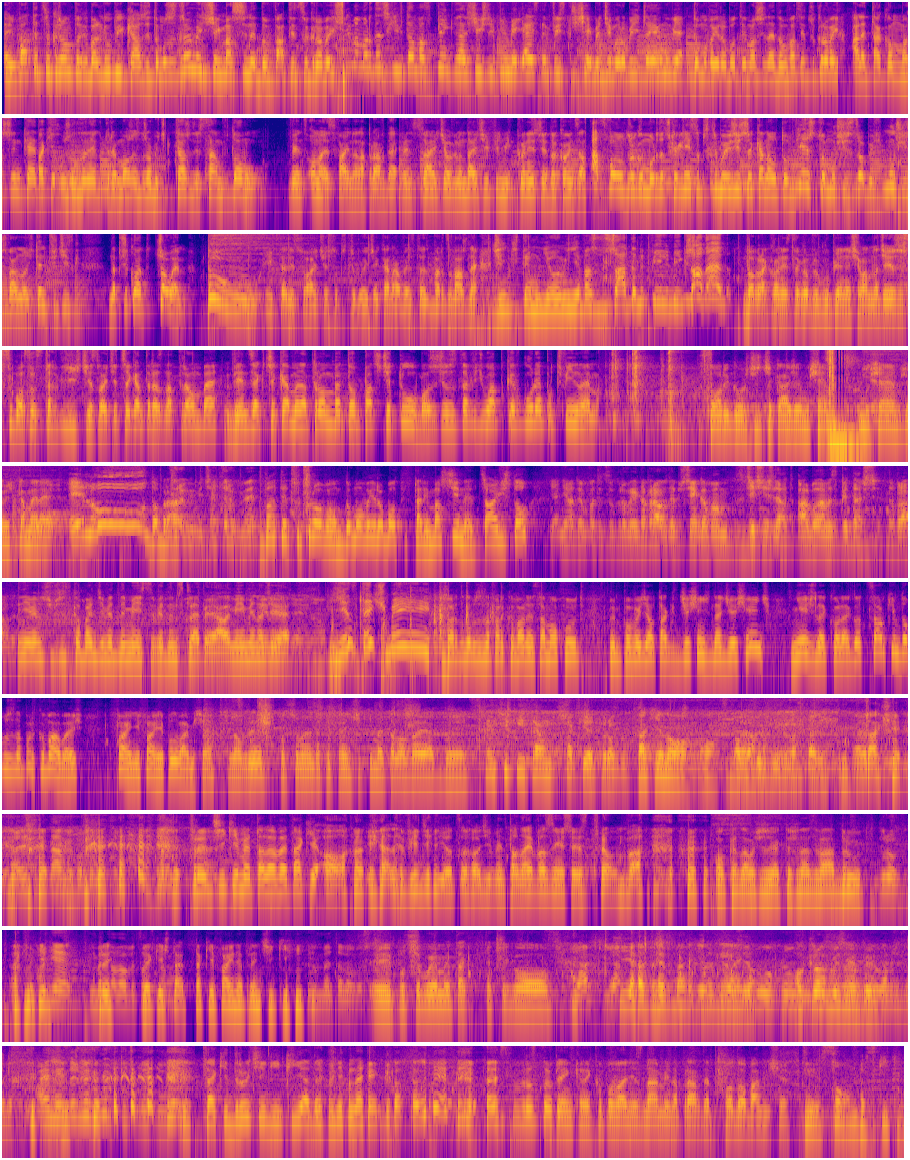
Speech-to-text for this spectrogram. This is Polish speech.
Ej, watę cukrową to chyba lubi każdy, to może zrobimy dzisiaj maszynę do waty cukrowej. Siema mordeczki, witam was pięknie na dzisiejszym filmie, ja jestem Fris. Dzisiaj będziemy robili, tak jak mówię, domowej roboty maszynę do waty cukrowej, ale taką maszynkę, takie urządzenie, które może zrobić każdy sam w domu. Więc ona jest fajna, naprawdę. Więc słuchajcie, oglądajcie filmik koniecznie do końca. A swoją drugą mordeczkę, jak nie subskrybujesz jeszcze kanał, to wiesz co musisz zrobić. Musisz walnąć ten przycisk, na przykład czołem. Puu! I wtedy słuchajcie, subskrybujecie kanał, więc to jest bardzo ważne. Dzięki temu nie ominie was żaden filmik, żaden! Dobra, koniec tego wygłupienia się. Mam nadzieję, że suba zostawiliście. Słuchajcie, czekam teraz na trąbę, więc jak czekamy na trąbę, to patrzcie tu. Możecie zostawić łapkę w górę pod filmem. Sorry gościu, czekajcie, musiałem, musiałem wziąć kamerę. Elu! Dobra. Co robimy dzisiaj? Co robimy? Watę cukrową, domowej roboty, stary, maszynę, czaisz to? Ja nie jadłem waty cukrowej naprawdę, przysięgam wam z 10 lat, albo nawet z 15, naprawdę. Nie wiem, czy wszystko będzie w jednym miejscu, w jednym sklepie, ale miejmy nadzieję. nadzieję, no. Jesteśmy! Bardzo dobrze zaparkowany samochód, bym powiedział tak 10 na 10. Nieźle kolego, całkiem dobrze zaparkowałeś. Fajnie, fajnie, podoba mi się. Dzień dobry, potrzebujemy takie pręciki metalowe jakby... Kręciki tam takie progu. Takie no, o, dobra. Takie Ale znamy po pręciki metalowe takie o, ale wiedzieli o co chodzi, więc to najważniejsze jest trąba. Okazało się, że jak to się nazywa? Drut. Drut. A my A nie, metalowy coś Jakieś ta, takie fajne pręciki. tam. Metalowy. Yy, potrzebujemy tak, takiego Jak? Ja? kija drewna, drewnianego. Okrągły, żeby był. Dobrze. Ale my jesteśmy głupki, człowieku. Taki drucik i kija drewnianego. Nie, to jest po prostu piękne. Kupowanie z nami naprawdę podoba mi się. Ty, są, bez kitu.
